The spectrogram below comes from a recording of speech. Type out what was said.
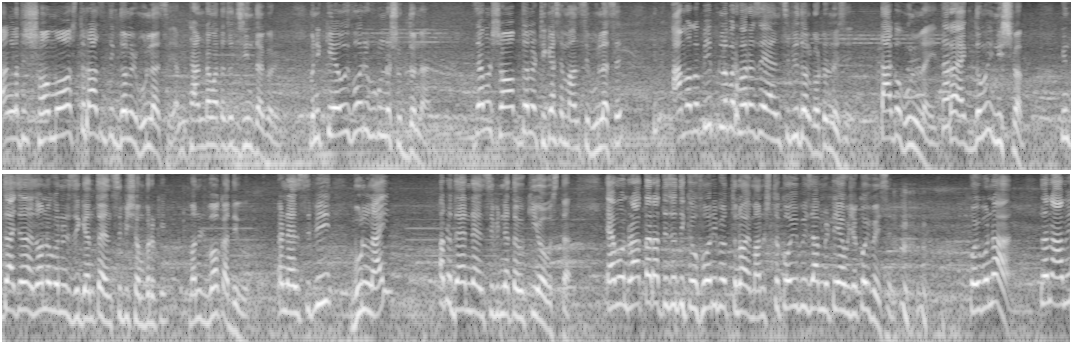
বাংলাদেশের সমস্ত রাজনৈতিক দলের ভুল আছে। আমি ঠান্ডা মাথা যদি চিন্তা করেন মানে কেউই পরিপূর্ণ শুদ্ধ না। যেমন সব দলে ঠিক আছে, মানসি ভুল আছে, কিন্তু আমাকে বিপ্লবের পরে যে এনসিপি দল গঠন হয়েছে তাকে ভুল নাই। তারা একদমই নিষ্পাপ। কিন্তু আজ জনগণের জিজ্ঞান তো এনসিপি সম্পর্কে মানুষ বকা দিব। কারণ এনসিপি ভুল নাই। আপনি দেন না, এনসিপির নেতা কী অবস্থা? এমন রাতারাতি যদি কেউ পরিবর্তন হয়, মানুষ তো কইবি যে আপনি টিয়া পয়সা কই পাইছেন? কইব না? আমি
